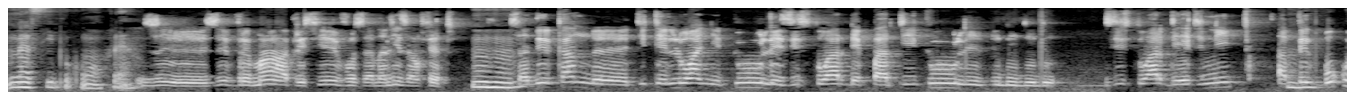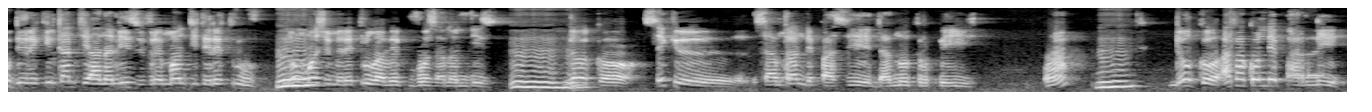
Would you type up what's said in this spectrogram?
Merci beaucoup, mon frère. J'ai vraiment apprécié vos analyses, en fait. Mhm. C'est-à-dire, quand euh, tu t'éloignes tous les histoires des partis, tous les, les- les- les- histoires d'ethnie, avec beaucoup de recul, quand tu analyses vraiment, tu te retrouves. Donc, moi, je me retrouve avec vos analyses. Donc, euh, c'est que c'est en train de passer dans notre pays. Hein? Mhm. Donc, Alpha Condé parlait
